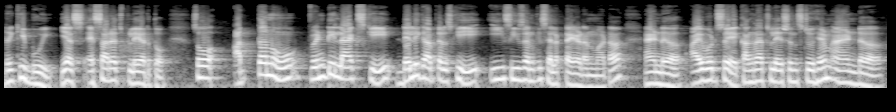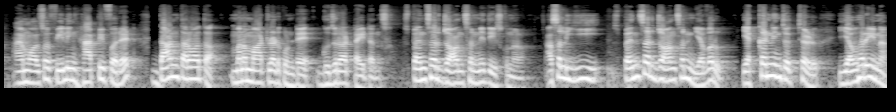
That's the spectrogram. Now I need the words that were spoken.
రికీ బూయ్. ఎస్ ఎస్ఆర్హెచ్ ప్లేయర్తో సో అతను ట్వంటీ ల్యాక్స్కి ఢిల్లీ క్యాపిటల్స్కి ఈ సీజన్కి సెలెక్ట్ అయ్యాడనమాట. And I would say congratulations to him and I'm also feeling happy for it దాని తర్వాత మనం మాట్లాడుకుంటే గుజరాత్ టైటన్స్ స్పెన్సర్ జాన్సన్ని తీసుకున్నారు అసలు ఈ స్పెన్సర్ జాన్సన్ ఎవరు? ఎక్కడి నుంచి వచ్చాడు? ఎవరైనా?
